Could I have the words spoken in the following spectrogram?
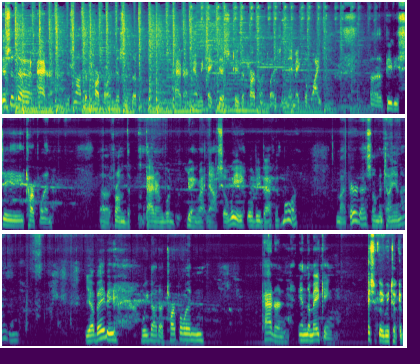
this is the pattern. It's not the tarpaulin. This is the pattern. And we take this to the tarpaulin place and they make the white uh, PVC tarpaulin uh, from the pattern we're doing right now. So we will be back with more My Paradise on Bantayan Island. Yeah, baby. We got a tarpaulin pattern in the making. Basically, we took a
